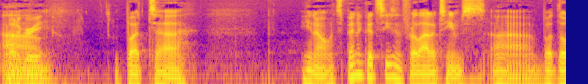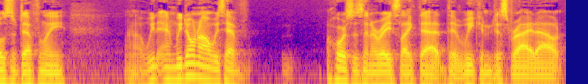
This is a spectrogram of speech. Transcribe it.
I Would agree. But uh, you know, it's been a good season for a lot of teams. Uh, but those are definitely uh, we and we don't always have horses in a race like that that we can just ride out.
